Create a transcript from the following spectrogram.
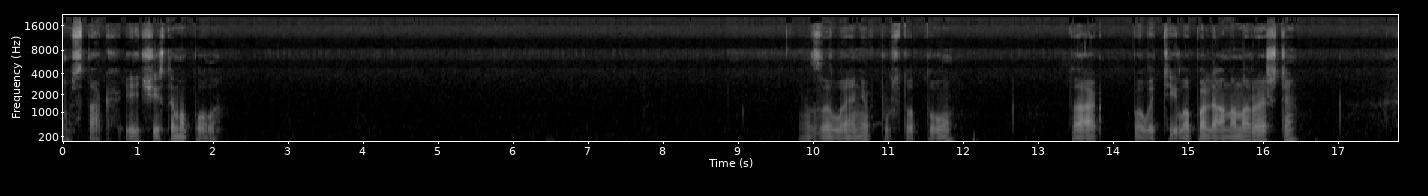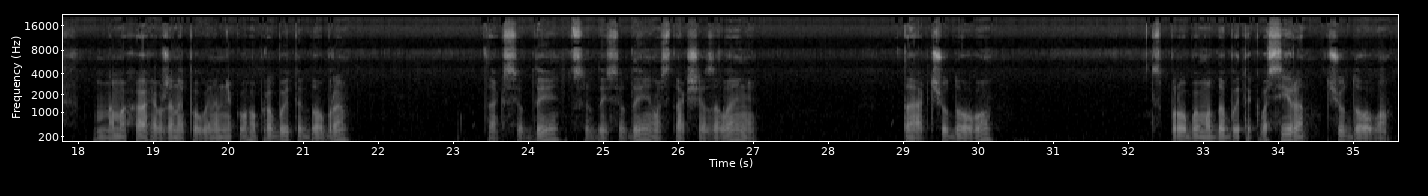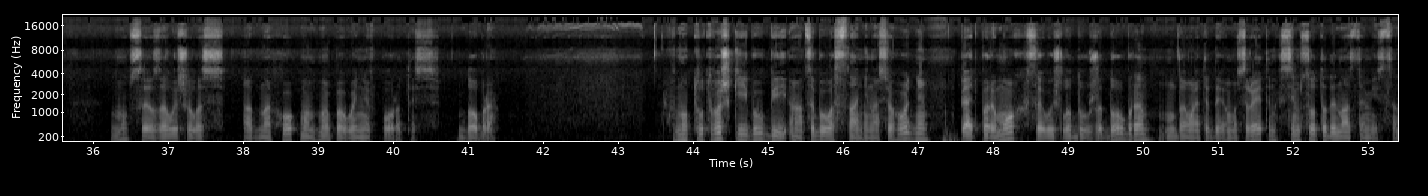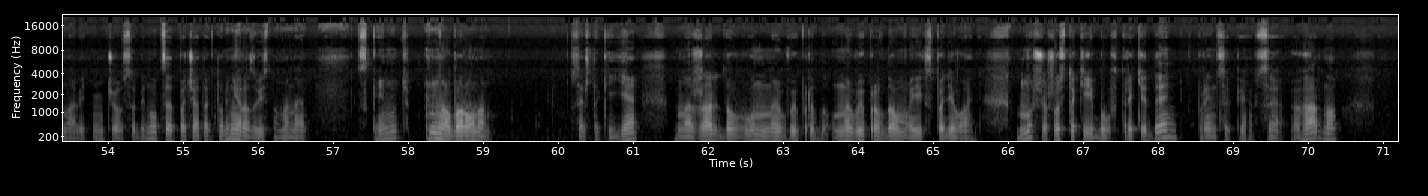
Ось так. І чистимо поле. Зелені в пустоту. Так, полетіла поляна нарешті. На Махаги вже не повинен нікого пробити. Добре. Так, сюди, сюди, сюди. Ось так ще зелені. Так, чудово. Спробуємо добити квасіра. Чудово. Ну, все, залишилось одна Хокман. Ми повинні впоратись. Добре. Ну тут важкий був бій. А, це був останній на сьогодні. 5 перемог, все вийшло дуже добре. Ну, Давайте дивимось рейтинг. 711 місце навіть. Нічого собі. Ну, це початок турніру, звісно, мене скинуть. Оборона все ж таки є. На жаль, Довгун не виправдав, не виправдав моїх сподівань. Ну що ж, ось такий був третій день. В принципі, все гарно.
